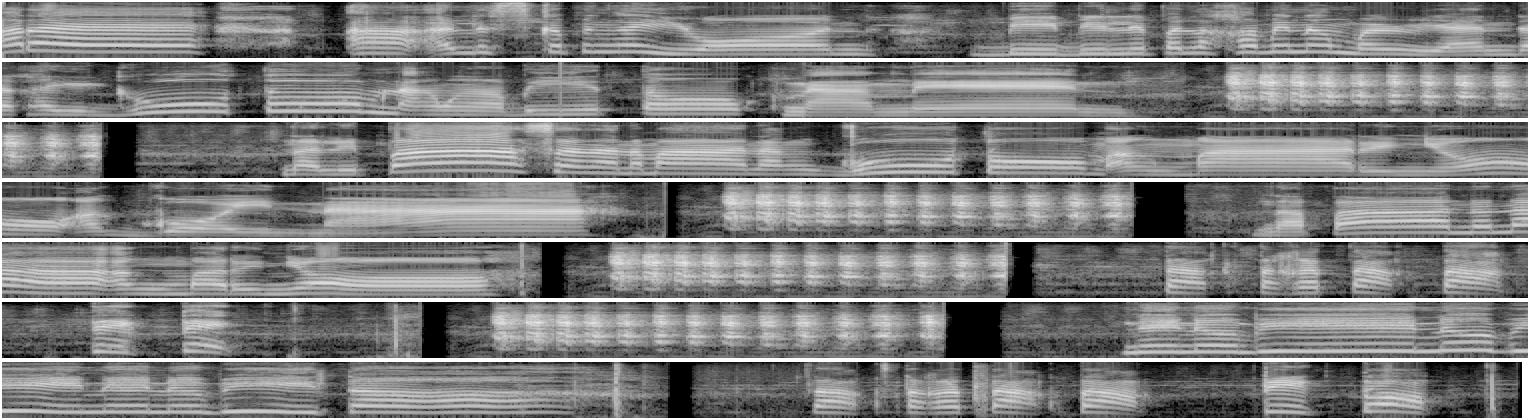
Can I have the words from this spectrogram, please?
mare! Aalis kami ngayon. Bibili pala kami ng merienda kay gutom ng mga bitok namin. Nalipasan na naman ng gutom ang mare nyo. Agoy na. Napano na ang mare nyo? Tak, tak, tak, tak. Tik, tik. Ninubi, nubi, ninubita. Tak, tak, tak, tak. Tik, tok.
